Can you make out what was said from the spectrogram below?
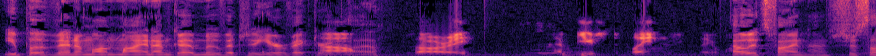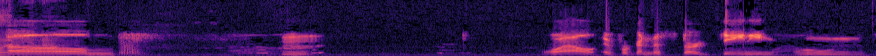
You put Venom on mine. I'm going to move it to your victory oh, pile. sorry, I'm used to playing. Oh, it's fine. I was just letting you know. Um. Hmm. Well, if we're going to start gaining wounds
